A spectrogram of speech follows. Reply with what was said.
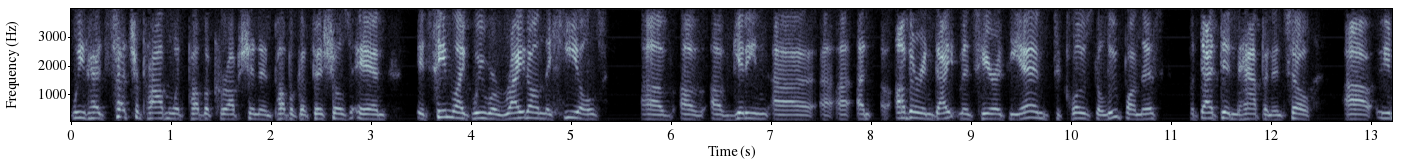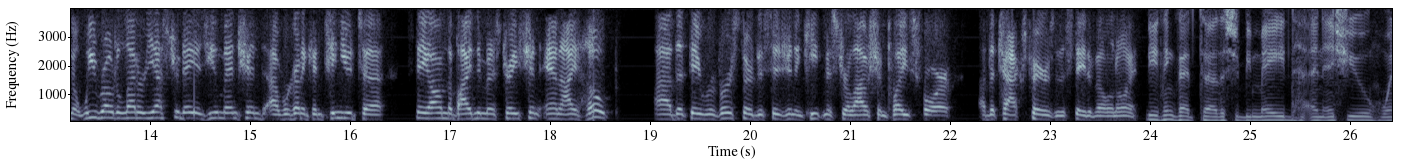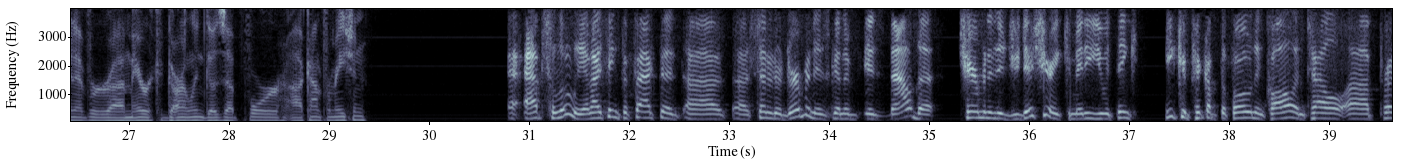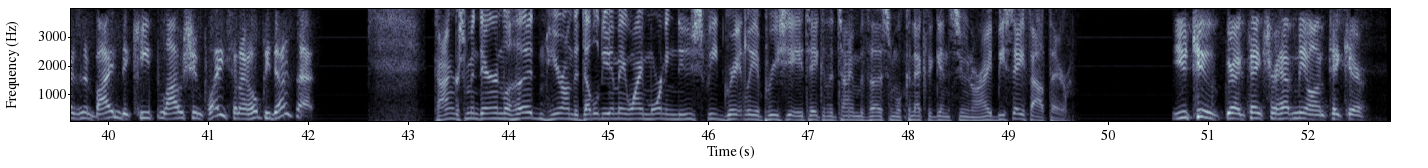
We, have had such a problem with public corruption and public officials, and it seemed like we were right on the heels of of, of getting uh, uh, uh, other indictments here at the end to close the loop on this, but that didn't happen. And so, uh, you know, we wrote a letter yesterday, as you mentioned. Uh, we're going to continue to stay on the Biden administration, and I hope uh, that they reverse their decision and keep Mr. Lausch in place for the taxpayers of the state of Illinois. Do you think that this should be made an issue whenever Merrick Garland goes up for confirmation? Absolutely, and I think the fact that uh, uh, Senator Durbin is going to is now the chairman of the Judiciary Committee, you would think he could pick up the phone and call and tell uh, President Biden to keep Lausch in place, and I hope he does that. Congressman Darren LaHood here on the WMAY Morning News Feed. Greatly appreciate you taking the time with us, and we'll connect again soon. All right, be safe out there. You too, Greg. Thanks for having me on. Take care.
